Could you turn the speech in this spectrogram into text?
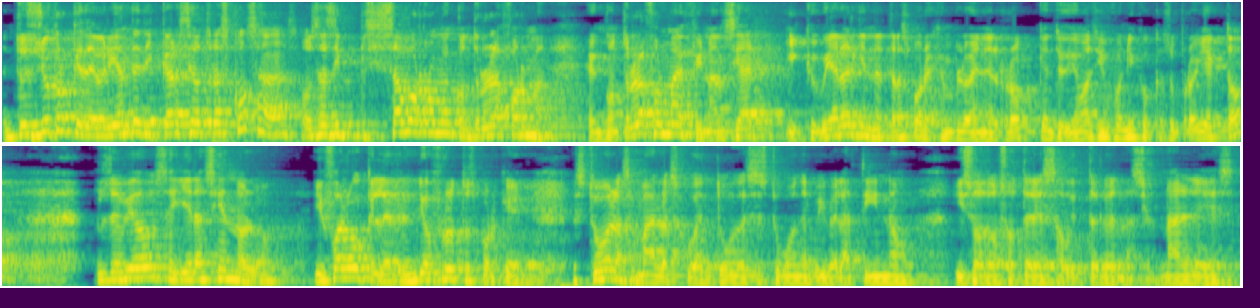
Entonces yo creo que deberían dedicarse a otras cosas. O sea, si, si Sabor Romo encontró la forma, encontró la forma de financiar y que hubiera alguien detrás, por ejemplo, en el rock en tu idioma sinfónico, que es su proyecto, pues debió seguir haciéndolo. Y fue algo que le rindió frutos porque estuvo en la Semana de las Juventudes, estuvo en el Vive Latino, hizo dos o tres auditorios nacionales,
